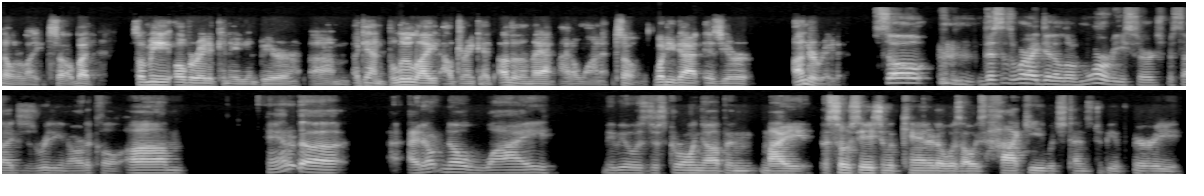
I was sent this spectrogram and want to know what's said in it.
Miller Lite. So, but so me, overrated Canadian beer. Um, again, Blue Light, I'll drink it. Other than that, I don't want it. So, what do you got? Is your underrated? So, this is where I did a little more research besides just reading an article. Um, Canada, I don't know why. Maybe it was just growing up, and my association with Canada was always hockey, which tends to be a very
